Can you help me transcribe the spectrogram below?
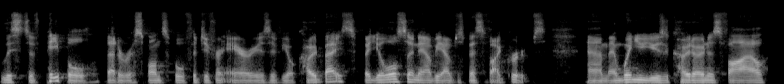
list of people that are responsible for different areas of your code base, but you'll also now be able to specify groups. Um, and when you use a code owners file,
